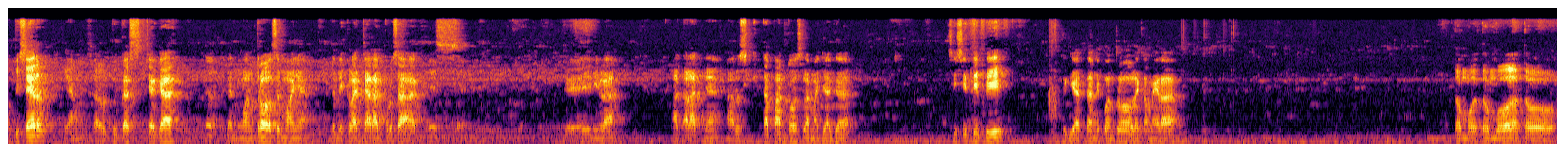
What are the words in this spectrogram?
officer yang selalu tugas jaga dan mengontrol semuanya demi kelancaran perusahaan. Oke, inilah alat-alatnya harus kita pantau selama jaga. CCTV kegiatan dikontrol oleh kamera. Tombol-tombol atau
